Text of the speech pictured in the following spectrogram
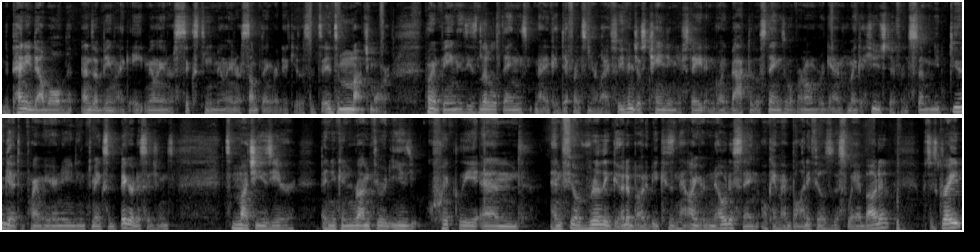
the penny doubled ends up being like 8 million or 16 million or something ridiculous. It's, it's much more. Point being is these little things make a difference in your life. So even just changing your state and going back to those things over and over again will make a huge difference. So when you do get to the point where you're needing to make some bigger decisions, it's much easier and you can run through it easy, quickly and and feel really good about it because now you're noticing, okay, my body feels this way about it, which is great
